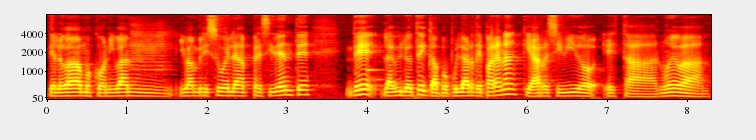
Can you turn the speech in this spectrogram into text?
Dialogábamos con Iván, Iván Brizuela, presidente de la Biblioteca Popular de Paraná, que ha recibido esta nueva,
